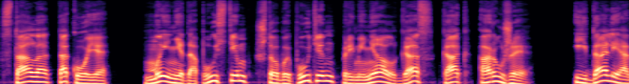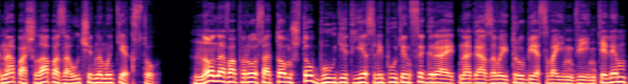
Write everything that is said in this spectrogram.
стало такое. Мы не допустим, чтобы Путин применял газ как оружие. И далее она пошла по заученному тексту. Но на вопрос о том, что будет, если Путин сыграет на газовой трубе своим вентилем,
